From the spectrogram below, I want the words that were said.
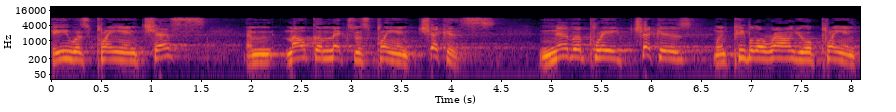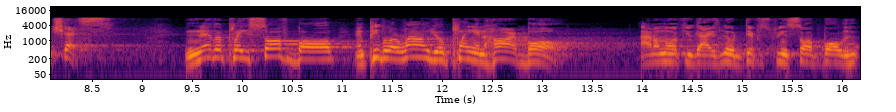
He was playing chess and Malcolm X was playing checkers. Never play checkers when people around you are playing chess. Never play softball and people around you are playing hardball. I don't know if you guys know the difference between softball and,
